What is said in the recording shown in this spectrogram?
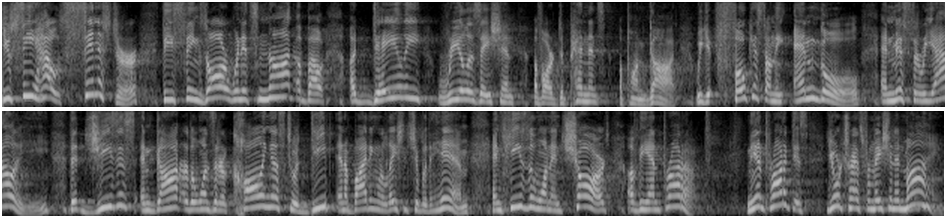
You see how sinister these things are when it's not about a daily realization of our dependence upon God. We get focused on the end goal and miss the reality that Jesus and God are the ones that are calling us to a deep and abiding relationship with Him, and He's the one in charge of the end product. And the end product is your transformation and mine.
